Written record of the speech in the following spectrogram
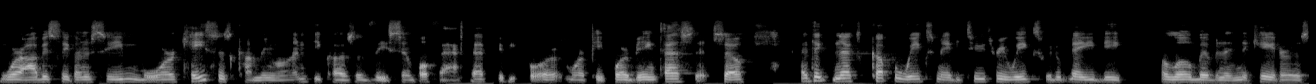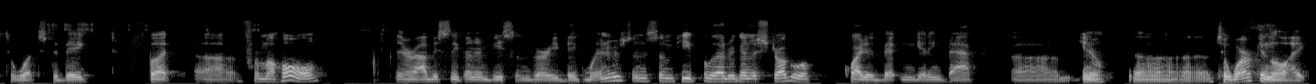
we're obviously going to see more cases coming on because of the simple fact that people more people are being tested. So I think the next couple weeks, maybe two, three weeks, would maybe be a little bit of an indicator as to what's to be. But uh, from a whole, there are obviously going to be some very big winners and some people that are going to struggle quite a bit in getting back, um, you know, uh, to work and the like.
